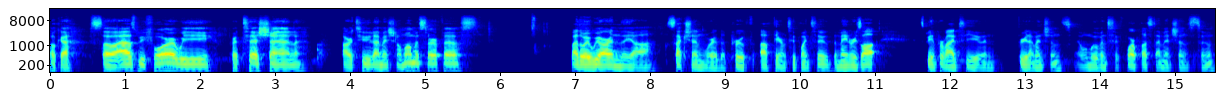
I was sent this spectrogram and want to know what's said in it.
Okay, so as before, we partition our two-dimensional moment surface. By the way, we are in the uh, section where the proof of theorem 2.2, the main result, is being provided to you in three dimensions, and we'll move into four plus dimensions soon.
